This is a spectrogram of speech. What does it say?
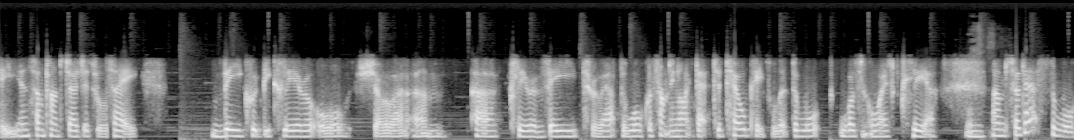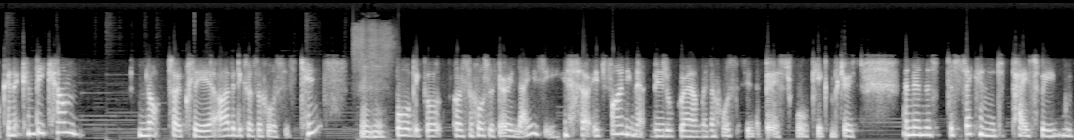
V, and sometimes judges will say, V could be clearer or show a, um, a clearer V throughout the walk or something like that to tell people that the walk wasn't always clear. Mm. Um, so that's the walk, and it can become not so clear either because the horse is tense mm-hmm. or because the horse is very lazy. So it's finding that middle ground where the horse is in the best walk he can produce. And then the, the second pace we would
